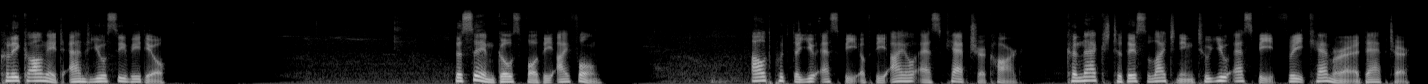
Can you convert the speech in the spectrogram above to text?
Click on it and you'll see video. The same goes for the iPhone. Output the USB of the iOS capture card. Connect to this lightning to USB 3 camera adapter.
